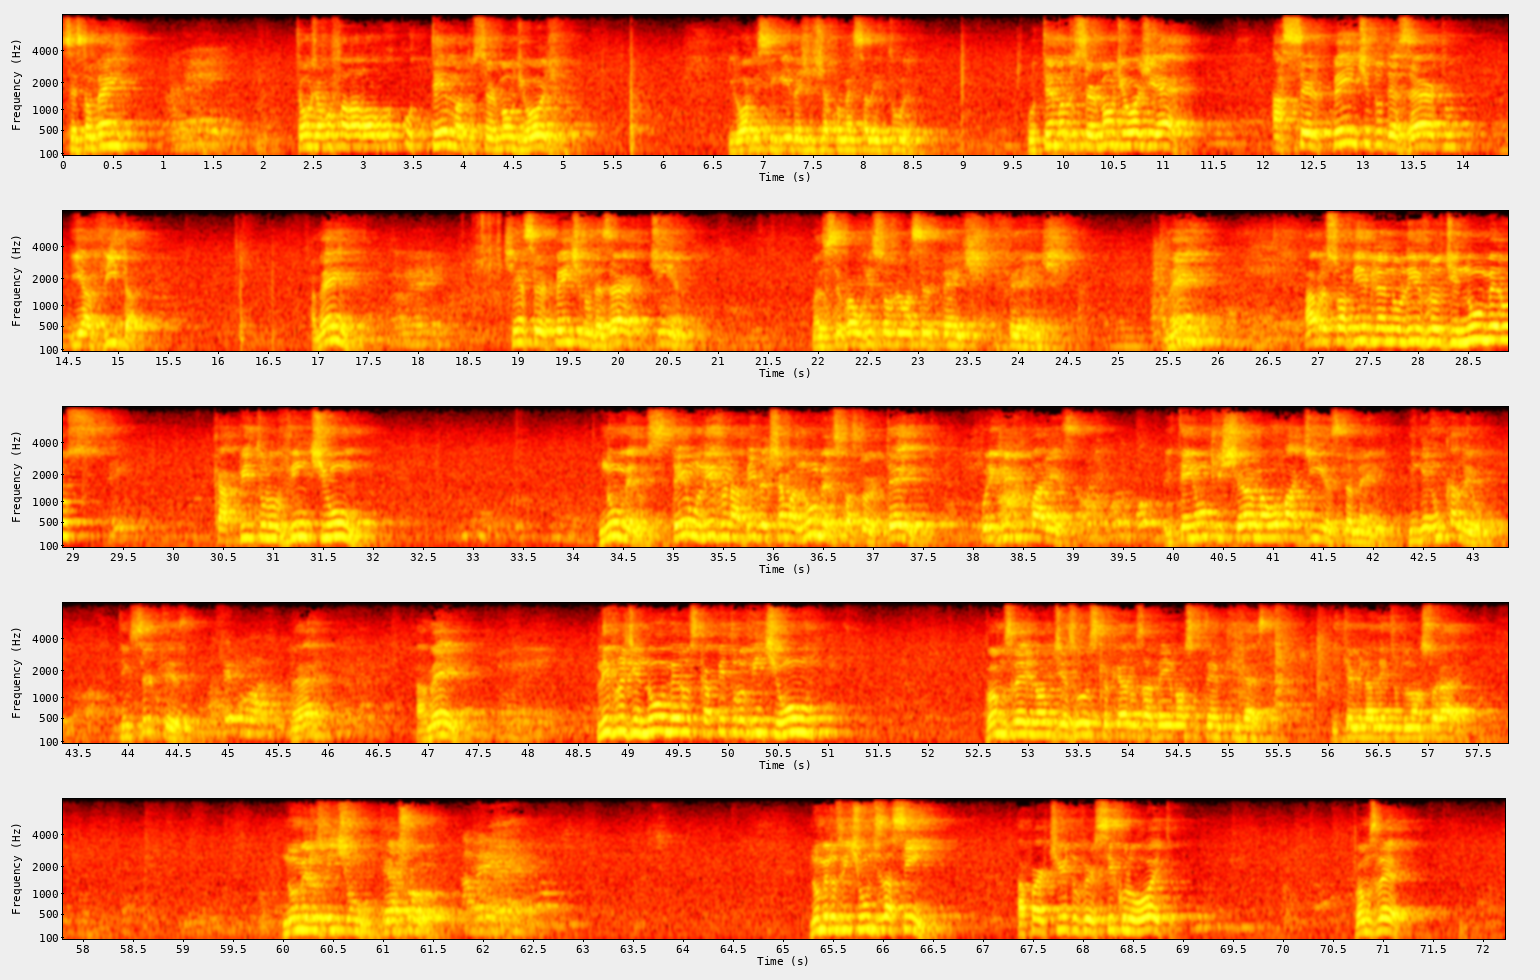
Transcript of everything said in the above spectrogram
Vocês estão bem? Amém. Então já vou falar logo o tema do sermão de hoje. E logo em seguida a gente já começa a leitura. O tema do sermão de hoje é a serpente do deserto e a vida. Amém? Amém. Tinha serpente no deserto? Tinha. Mas você vai ouvir sobre uma serpente diferente. Amém? Abra sua Bíblia no livro de Números, capítulo 21. Números. Tem um livro na Bíblia que chama Números, pastor? Tem. Por incrível que pareça. E tem um que chama Obadias também. Ninguém nunca leu. Tenho certeza. É? Amém? Livro de Números, capítulo 21. Vamos ler em nome de Jesus, que eu quero usar bem o nosso tempo que resta e terminar dentro do nosso horário. Números 21, quem achou? Amém. Números 21 diz assim, a partir do versículo 8. Vamos ler.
